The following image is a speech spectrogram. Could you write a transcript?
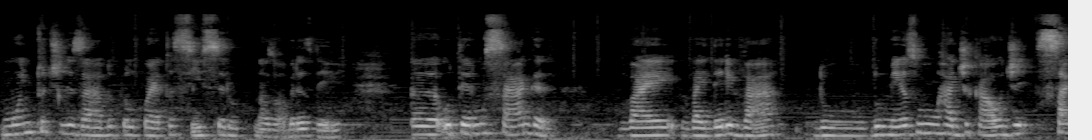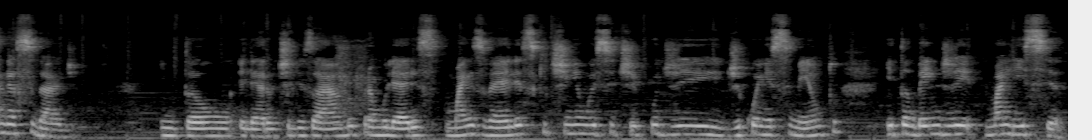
muito utilizado pelo poeta Cícero nas obras dele. Uh, o termo saga vai, vai derivar do, do mesmo radical de sagacidade. Então, ele era utilizado para mulheres mais velhas que tinham esse tipo de, de conhecimento e também de malícia,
